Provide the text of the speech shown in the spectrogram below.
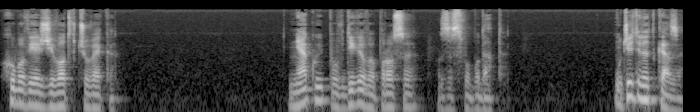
хубавия живот в човека. Някой повдига въпроса за свободата. Учителят каза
